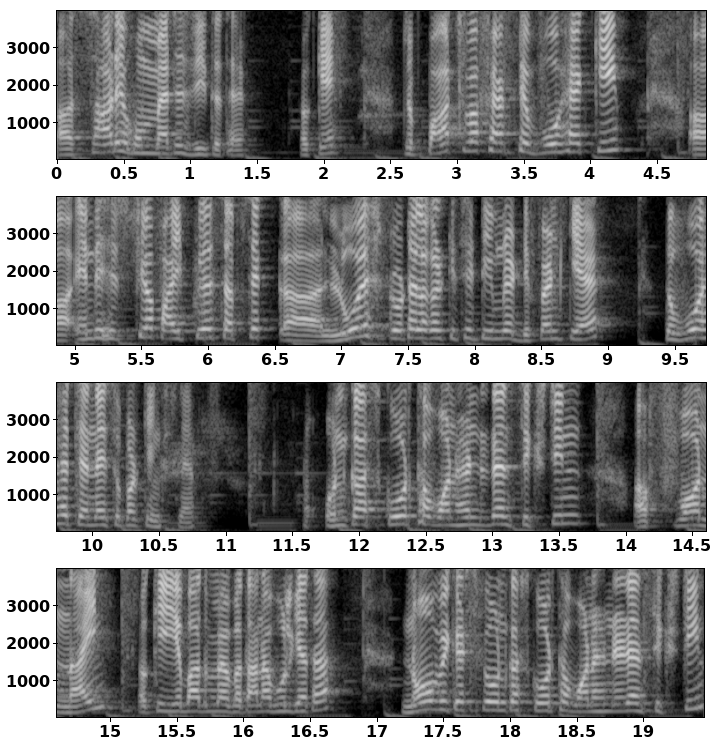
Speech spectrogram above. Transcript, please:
आ, सारे होम मैचेस जीते थे ओके? जो पांचवा फैक्ट है वो है कि in the history of IPL सबसे लोएस्ट टोटल अगर किसी टीम ने डिफेंड किया है तो वो है चेन्नई सुपर किंग्स ने। उनका स्कोर था 116 फॉर नाइन। ओके ये बात मैं बताना भूल गया था। नौ विकेट्स पे उनका स्कोर था 116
